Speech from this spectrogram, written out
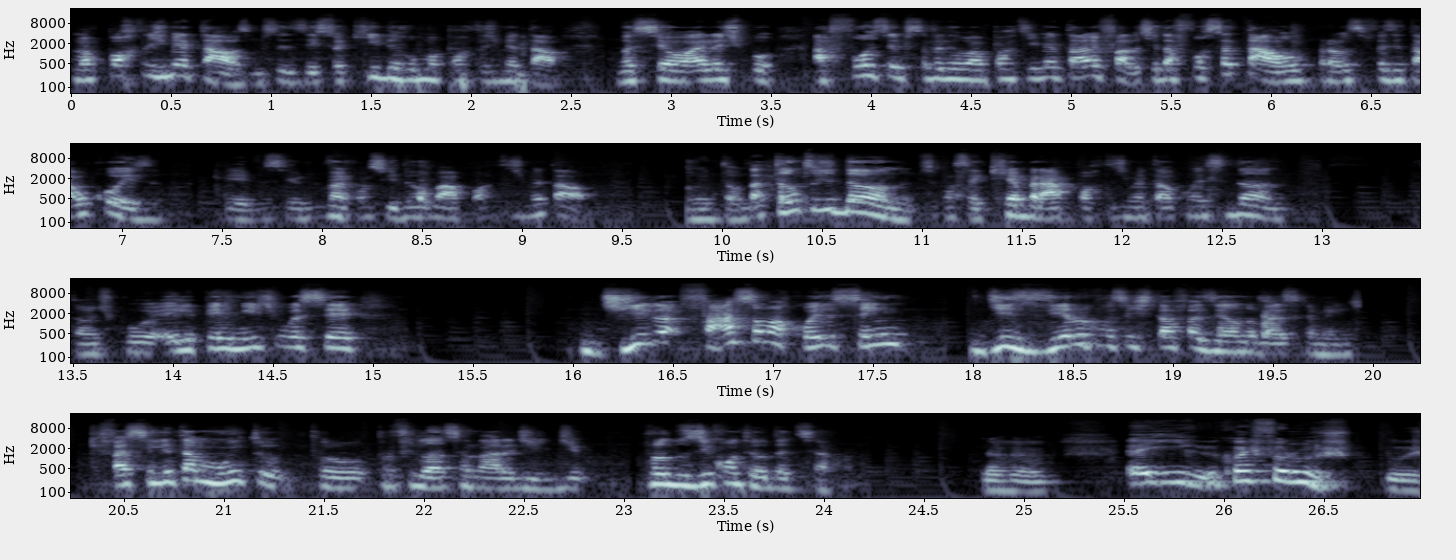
uma porta de metal, você precisa dizer, isso aqui derruba uma porta de metal. Você olha, tipo, a força que precisa derrubar uma porta de metal e fala, te dá força tal para você fazer tal coisa. E aí você vai conseguir derrubar a porta de metal. Então dá tanto de dano, você consegue quebrar a porta de metal com esse dano. Então, tipo, ele permite que você diga, faça uma coisa sem dizer o que você está fazendo, basicamente. Que facilita muito pro, pro freelancer na hora de, de produzir conteúdo adicional. Uhum. E quais foram os, os,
